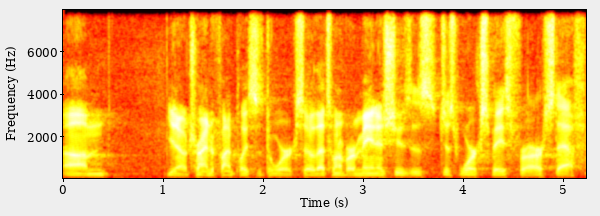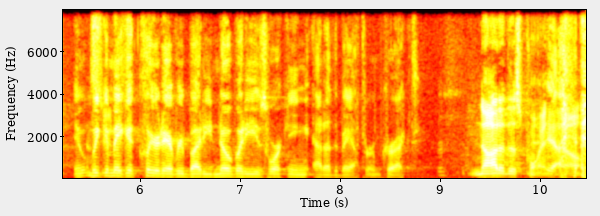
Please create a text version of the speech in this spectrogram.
um, you know, trying to find places to work. So that's one of our main issues is just workspace for our staff. And we can make it clear to everybody, nobody is working out of the bathroom, correct? Not at this point, Yeah. no.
